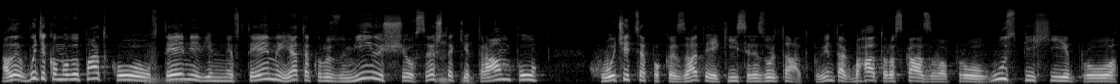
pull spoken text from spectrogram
Але в будь-якому випадку в темі він не в темі. Я так розумію, що все ж таки Трампу хочеться показати якийсь результат. Бо він так багато розказував про успіхи, про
